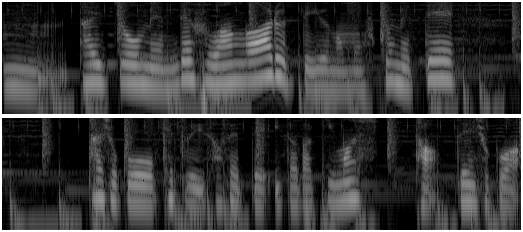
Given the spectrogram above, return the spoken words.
うん、体調面で不安があるっていうのも含めて退職を決意させていただきました前職は。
